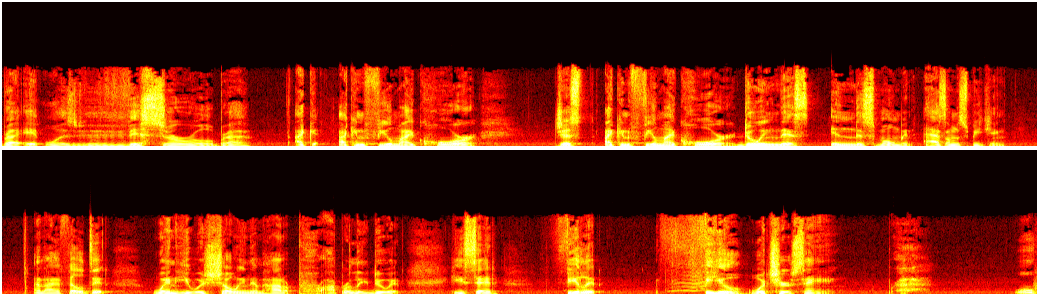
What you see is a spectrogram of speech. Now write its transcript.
bruh, it was visceral, bruh. I can I can feel my core just I can feel my core doing this in this moment as I'm speaking. And I felt it when he was showing them how to properly do it. He said, "Feel it. Feel what you're saying." Bruh. Woo.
